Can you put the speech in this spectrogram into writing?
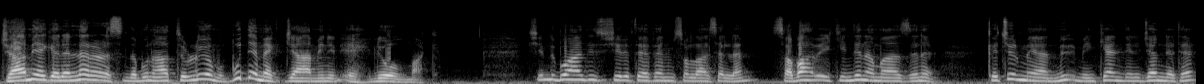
camiye gelenler arasında bunu hatırlıyor mu? Bu demek caminin ehli olmak. Şimdi bu hadis-i şerifte Efendimiz sallallahu aleyhi ve sellem sabah ve ikindi namazını kaçırmayan mümin kendini cennete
